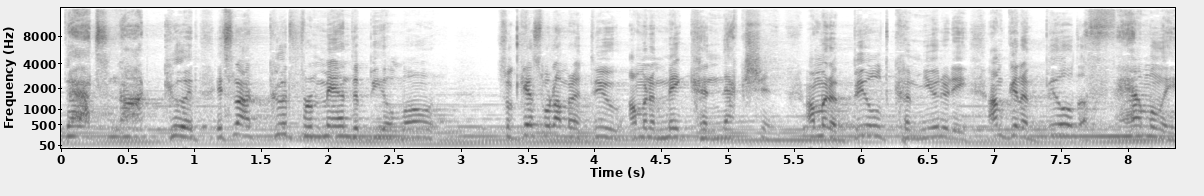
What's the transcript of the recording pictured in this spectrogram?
That's not good. It's not good for man to be alone. So, guess what I'm gonna do? I'm gonna make connection. I'm gonna build community. I'm gonna build a family.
